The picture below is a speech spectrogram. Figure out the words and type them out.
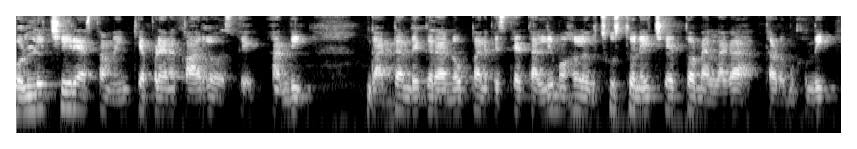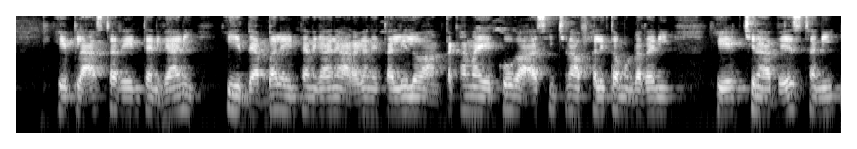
ఒళ్ళు చీరేస్తాను ఇంకెప్పుడైనా కారులో వస్తే అంది. గడ్డం దగ్గర నొప్పి అనిపిస్తే తల్లి మొహంలోకి చూస్తూనే చేత్తో మెల్లగా తడుముకుంది. ఈ ప్లాస్టర్ ఏంటని కానీ ఈ దెబ్బలు ఏంటని కానీ అడగని తల్లిలో అంతకన్నా ఎక్కువగా ఆశించిన ఫలితం ఉండదని ఏడ్చిన వేస్ట్ అని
